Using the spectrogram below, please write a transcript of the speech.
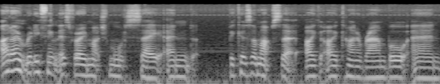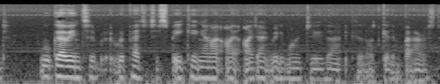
I don't really think there's very much more to say, and because I'm upset, I, I kind of ramble and will go into repetitive speaking, and I, I, I don't really want to do that because I'd get embarrassed.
